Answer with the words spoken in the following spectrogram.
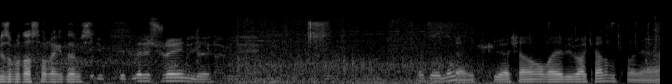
Biz bundan sonra gideriz. Birileri şuraya indi. Hadi oğlum. Yani şu yaşanan olaya bir bakar mısın ya?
